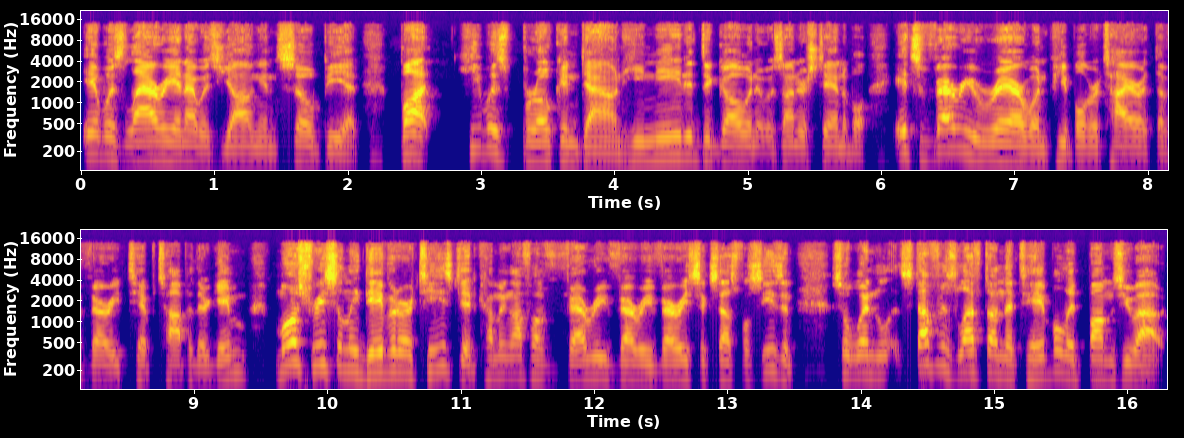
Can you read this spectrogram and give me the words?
it was Larry and I was young, and so be it. But he was broken down. He needed to go, and it was understandable. It's very rare when people retire at the very tip top of their game. Most recently, David Ortiz did, coming off a very, very, very successful season. So when stuff is left on the table, it bums you out.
